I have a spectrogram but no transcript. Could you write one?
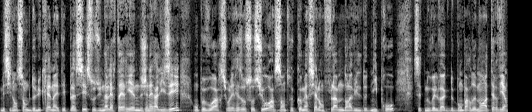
Mais si l'ensemble de l'Ukraine a été placé sous une alerte aérienne généralisée, on peut voir sur les réseaux sociaux un centre commercial en flammes dans la ville de Dnipro. Cette nouvelle vague de bombardement intervient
